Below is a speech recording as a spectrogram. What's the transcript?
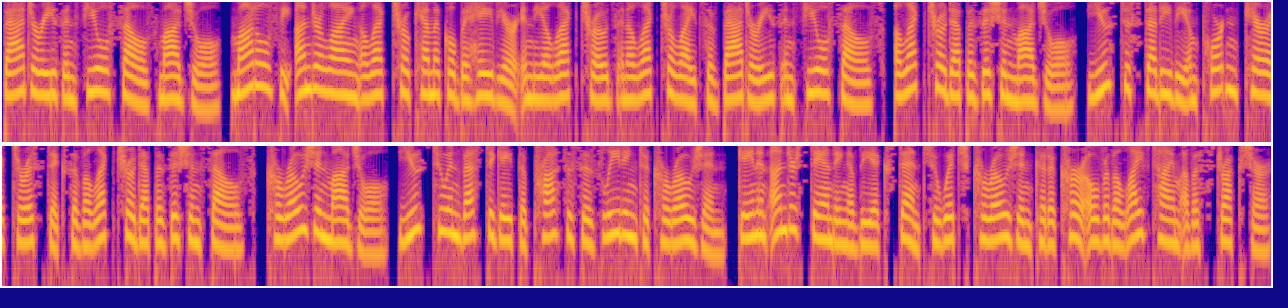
Batteries and fuel cells module, models the underlying electrochemical behavior in the electrodes and electrolytes of batteries and fuel cells. Electrodeposition module, used to study the important characteristics of electrodeposition cells. Corrosion module, used to investigate the processes leading to corrosion, gain an understanding of the extent to which corrosion could occur over the lifetime of a structure,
